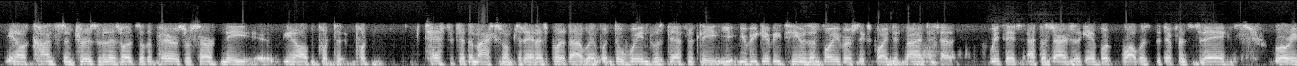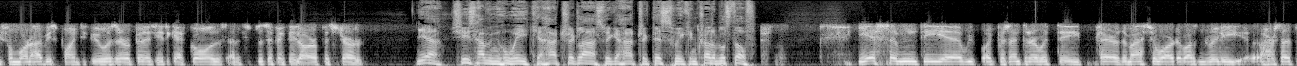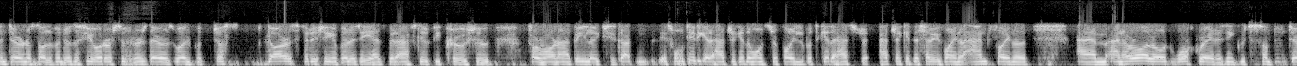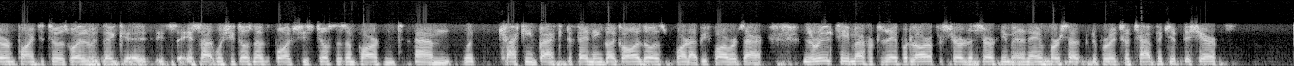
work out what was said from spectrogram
you know, constant drizzle as well. So the players were certainly, you know, put put tested to the maximum today. Let's put it that way. But the wind was definitely you, would be giving teams a five or six point advantage at, with it at the start of the game. But what was the difference today, Rory, from Mourneabbey's point of view, was their ability to get goals, and specifically Laura Fitzgerald. Yeah, she's having a week. A hat trick last week, a hat trick this week. Incredible stuff. Yes, um, the uh, we, I presented her with the Player of the Match award. It wasn't really herself and Doireann O'Sullivan. There was a few other suitors there as well, but just Laura's finishing ability has been absolutely crucial for Mourneabbey. Like she's gotten, it's one thing to get a hat trick in the Munster final, but to get a hat trick in the semi final and final, um, and her all-out work rate, I think, which is something Doireann pointed to as well. Like uh, it's it's that when she doesn't have the ball, she's just as important. Um, with tracking back, and defending, like all those Mourneabbey forwards are. It's a real team effort today, but Laura Fitzgerald has certainly made a name for herself in the provincial championship this year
